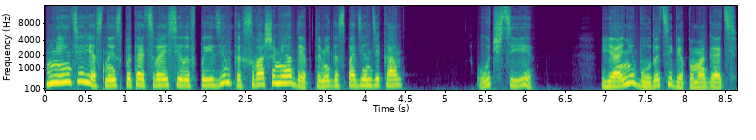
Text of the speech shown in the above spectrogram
«Мне интересно испытать свои силы в поединках с вашими адептами, господин декан». «Учти, я не буду тебе помогать.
